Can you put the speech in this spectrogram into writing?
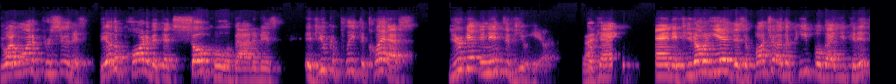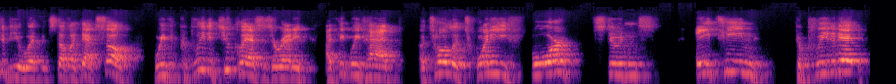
do I want to pursue this? The other part of it that's so cool about it is if you complete the class, you're getting an interview here. Right. Okay. And if you don't hear, there's a bunch of other people that you can interview with and stuff like that. So we've completed two classes already. I think we've had a total of 24 students, 18 completed it.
